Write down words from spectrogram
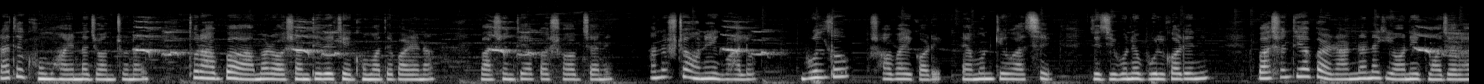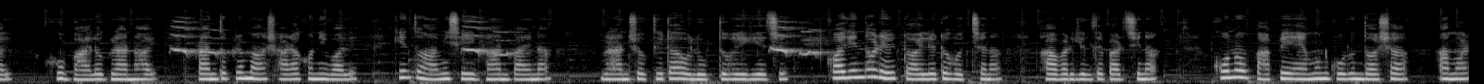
রাতে ঘুম হয় না যন্ত্রণায়। তোর আব্বা আমার অশান্তি দেখে ঘুমাতে পারে না। বাসন্তী আপা সব জানে। মানুষটা অনেক ভালো। ভুল তো সবাই করে। এমন কেউ আছে যে জীবনে ভুল করেনি? বাসন্তী আপার রান্না নাকি অনেক মজার হয়, খুব ভালো ঘ্রাণ হয়। প্রান্তপ্রেমা সারাক্ষণই বলে, কিন্তু আমি সেই ঘ্রাণ পাই না। ঘ্রাণ শক্তিটাও লুপ্ত হয়ে গিয়েছে। কয়দিন ধরে টয়লেটও হচ্ছে না, খাবার গিলতে পারছি না। কোনো পাপে এমন করুণ দশা আমার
